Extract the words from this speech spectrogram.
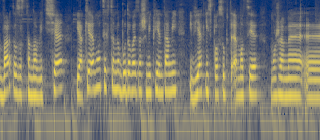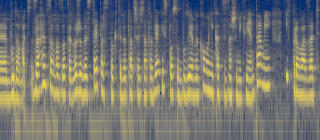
warto zastanowić się, jakie emocje chcemy budować z naszymi klientami i w jaki sposób te emocje możemy e, budować. Zachęcam Was do tego, żeby z tej perspektywy patrzeć na to, w jaki sposób budujemy komunikację z naszymi klientami i wprowadzać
